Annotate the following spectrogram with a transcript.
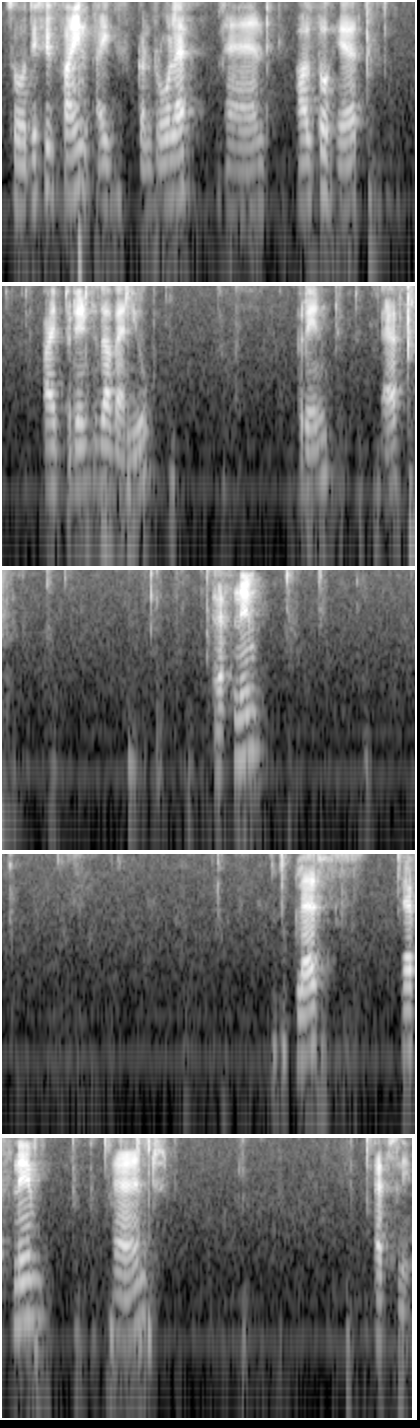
so this is fine. I control s and also here I print the value. Print f. F name plus f name and f name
